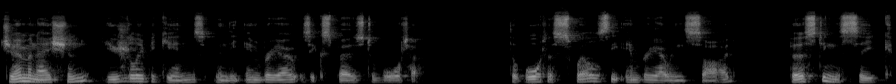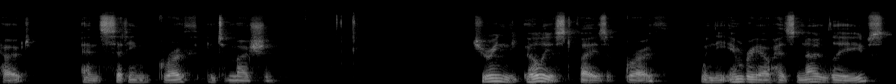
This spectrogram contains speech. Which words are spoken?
Germination usually begins when the embryo is exposed to water. The water swells the embryo inside, bursting the seed coat and setting growth into motion. During the earliest phase of growth, when the embryo has no leaves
